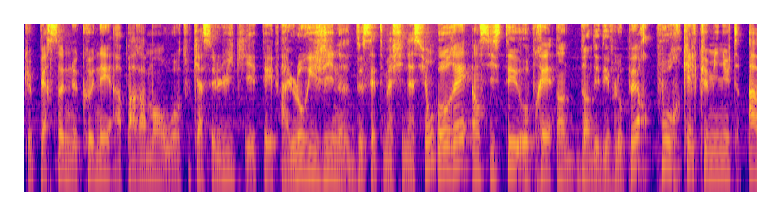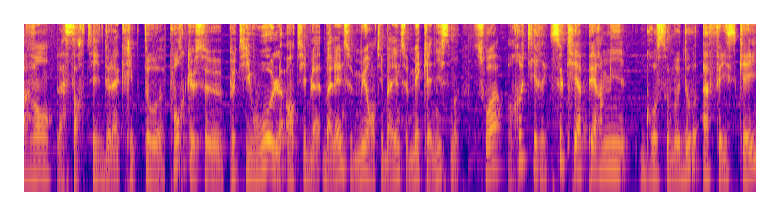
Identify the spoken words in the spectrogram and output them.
que personne ne connaît apparemment, ou en tout cas celui qui était à l'origine de cette machination, aurait insisté auprès un- d'un des développeurs pour quelques minutes avant la sortie de la crypto, pour que ce petit wall anti-baleine, ce mur anti-baleine, ce mécanisme soit retiré. Ce qui a permis, grosso modo, à FaceK,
